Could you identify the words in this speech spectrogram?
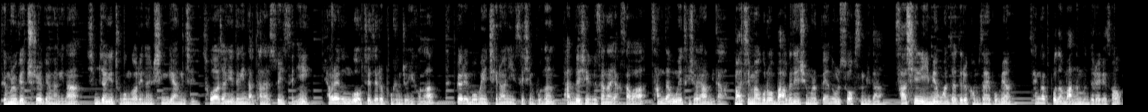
드물게 출혈 경향이나 심장이 두근거리는 신경진, 소화장애 등이 나타날 수 있으니 혈액응고 억제제를 복용 중이거나 특별히 몸에 질환이 있으신 분은 반드시 의사나 약사와 상담 후에 드셔야 합니다. 마지막으로 마그네슘을 빼놓을 수 없습니다. 사실 이명 환자들을 검사해보면 생각보다 많은 분들에게서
